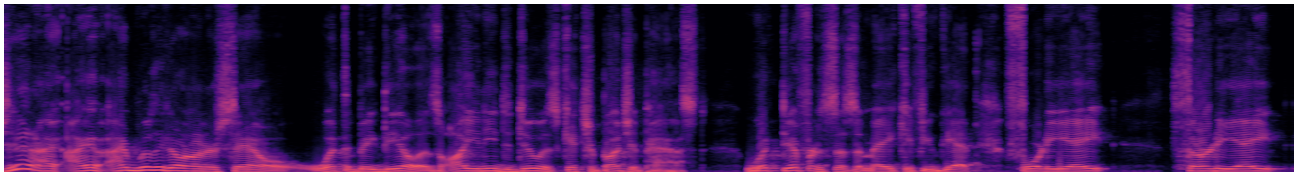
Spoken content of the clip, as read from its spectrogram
Jen, I, I, I really don't understand what the big deal is. All you need to do is get your budget passed. What difference does it make if you get 48, 38,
